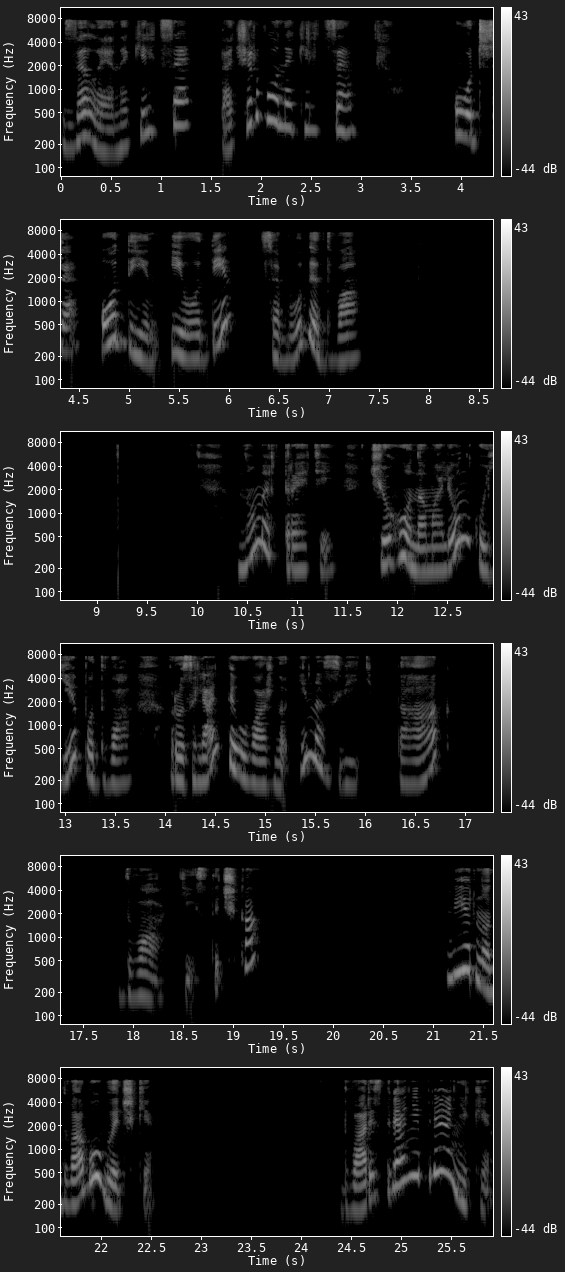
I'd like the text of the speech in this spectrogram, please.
Зелене кільце та червоне кільце. Отже, 1 і 1 це буде 2. Номер третій. Чого на малюнку є по 2? Розгляньте уважно і назвіть. Так, два тістечка. Вірно, два бублички. Два різдвяні пряники.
